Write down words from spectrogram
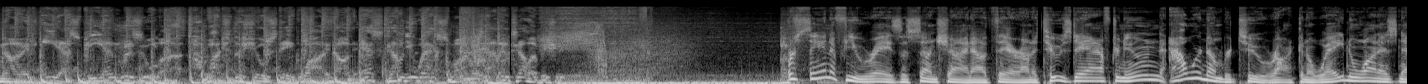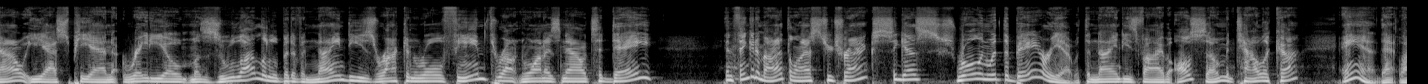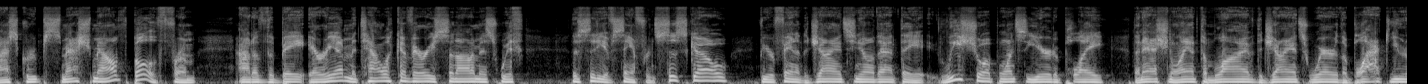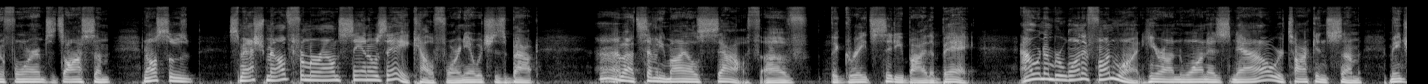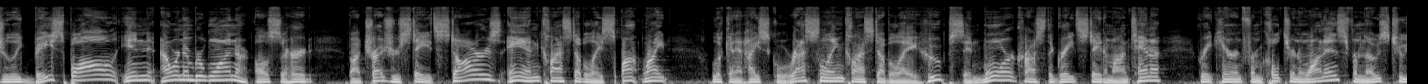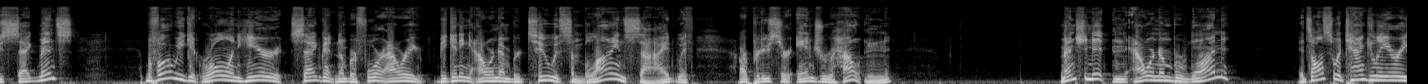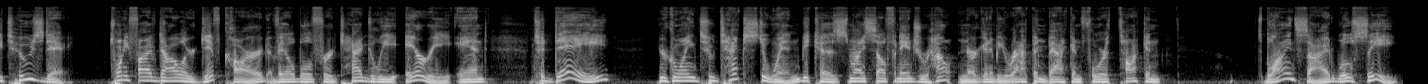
102.9 ESPN Missoula. Watch the show statewide on SWX Montana Television. We're seeing a few rays of sunshine out there on a Tuesday afternoon. Hour number two rocking away. Nuanez now, ESPN Radio Missoula. A little bit of a 90s rock and roll theme throughout Nuanez now today. And thinking about it, the last two tracks, I guess, rolling with the Bay Area with the 90s vibe. Also, Metallica and that last group, Smash Mouth, both from out of the Bay Area. Metallica, very synonymous with the city of San Francisco. If you're a fan of the Giants, you know that they at least show up once a year to play the national anthem live. The Giants wear the black uniforms. It's awesome. And also Smash Mouth from around San Jose, California, which is about uh, about 70 miles south of the great city by the bay. Hour number one, a fun one here on Nuanez Now. We're talking some Major League Baseball in hour number one. Also heard about Treasure State Stars and Class AA Spotlight, looking at high school wrestling, Class AA hoops, and more across the great state of Montana. Great hearing from Colter Nuanez from those two segments. Before we get rolling here, segment number four, hour beginning hour number two with some blindside with our producer Andrew Houghton. Mentioned it in hour number one. It's also a Taglieri Tuesday. $25 gift card available for Taglieri. And today, you're going to text to win because myself and Andrew Houghton are going to be rapping back and forth, talking It's blindside. We'll see.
